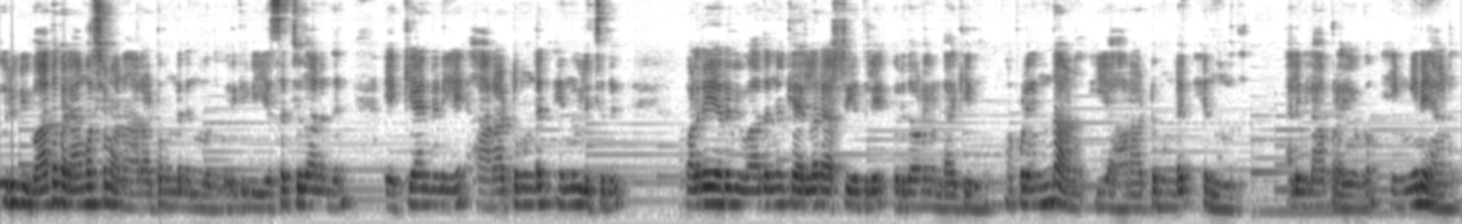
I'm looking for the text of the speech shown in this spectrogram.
ഒരു വിവാദ പരാമർശമാണ് ആറാട്ടുമുണ്ടൻ എന്നുള്ളത്. ഒരിക്കൽ V S Achuthanandan A K ആന്റണിയെ ആറാട്ടുമുണ്ടൻ എന്ന് വിളിച്ചത് വളരെയേറെ വിവാദങ്ങൾ കേരള രാഷ്ട്രീയത്തിൽ ഒരു തവണ ഉണ്ടാക്കിയിരുന്നു. അപ്പോൾ എന്താണ് ഈ ആറാട്ടുമുണ്ടൻ എന്നുള്ളത്? അല്ലെങ്കിൽ ആ പ്രയോഗം എങ്ങനെയാണ്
